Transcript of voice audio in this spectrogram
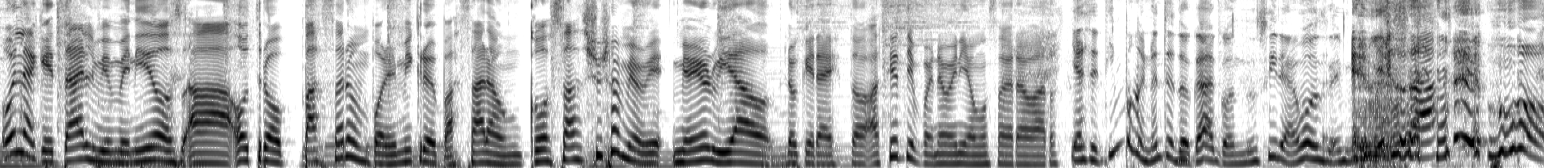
Hola, ¿qué tal? Bienvenidos a otro Pasaron por el micro de Pasaron Cosas. Yo ya me, me había olvidado lo que era esto. Hacía tiempo que no veníamos a grabar. Y hace tiempo que no te tocaba conducir a vos, en verdad, hubo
